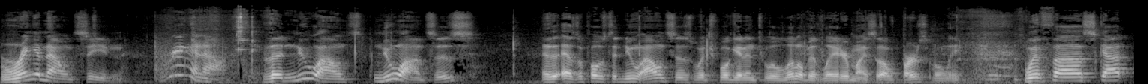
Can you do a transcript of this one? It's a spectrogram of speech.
Ring announcing. Ring announcing. The nuance nuances, as opposed to new ounces, which we'll get into a little bit later, myself personally, with uh, Scott,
